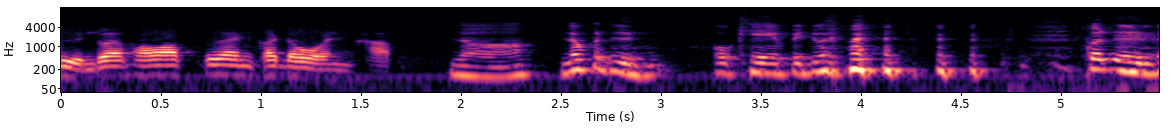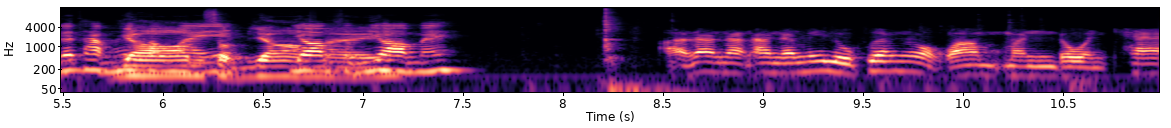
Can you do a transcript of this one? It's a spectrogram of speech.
อื่นด้วยเพราะว่าเพื่อนก็โดนครับเหรอ แล้วคนอื่นโอเคไปด้วยไหมคนอื่นก็ทำให้ยอเขามไหมสมยอมยอมไหสมยอมไหมอันนั้นอันนั้นอันนั้นไม่รู้เพื่อนบอกว่ามันโดนแค่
